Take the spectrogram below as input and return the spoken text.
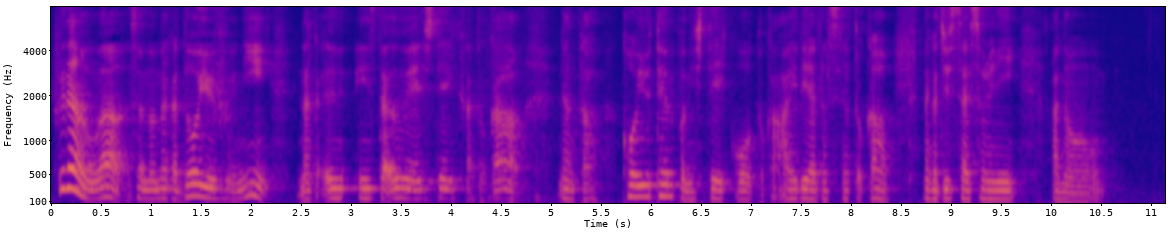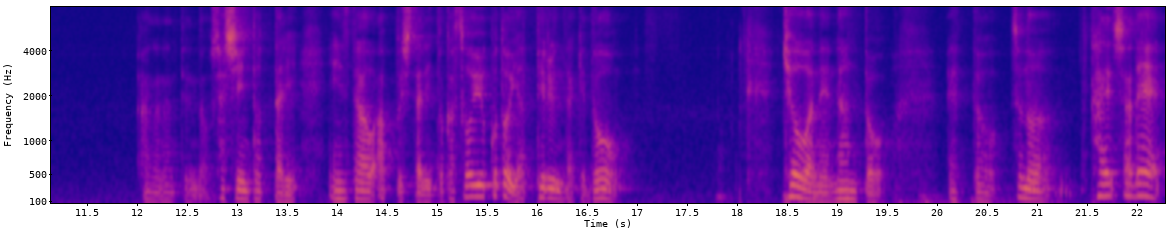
普段はそのなんかどういうふうになんかインスタ運営していくかとかなんかこういう店舗にしていこうとかアイデア出しだとかなんか実際それにあのあのなんていうの写真撮ったりインスタをアップしたりとかそういうことをやってるんだけど今日はねなんとえっとその会社で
